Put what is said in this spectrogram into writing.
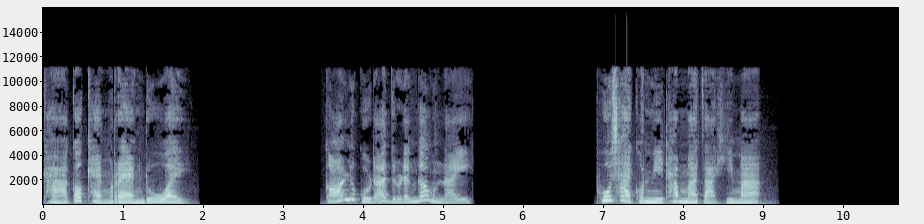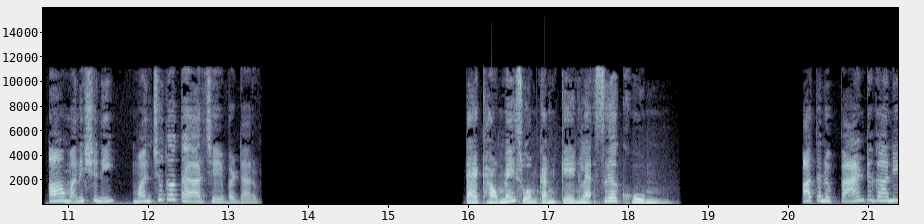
ขาก็แข็งแรงด้วย కాళ్లు కూడా దృఢంగా ఉన్నాయి ผู้ชายคนนี้ทำมาจากหิมะ ఆ మనిషిని మంచుతో తయారు చేయబడ్డారు แต่เขาไม่สวมกางเกงและเสื้อคลุม అతను ప్యాంటు గాని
